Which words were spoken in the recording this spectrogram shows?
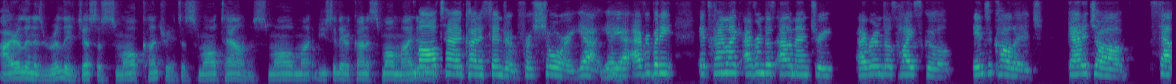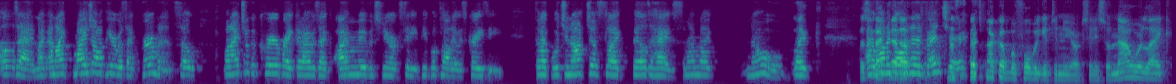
Ireland is really just a small country? It's a small town, a small mind. Do you say they're kind of small-minded? Small town kind of syndrome for sure. Yeah, yeah, Yeah. yeah. Everybody it's kind of like everyone does elementary, everyone does high school, into college, get a job, settle down. Like and like my job here was like permanent. So when I took a career break and I was like, I'm moving to New York City, people thought I was crazy. They're like, would you not just like build a house? And I'm like, no, like Let's I want to go on an adventure. Let's, let's back up before we get to New York City. So now we're like,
